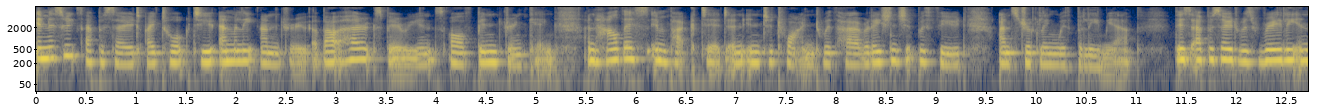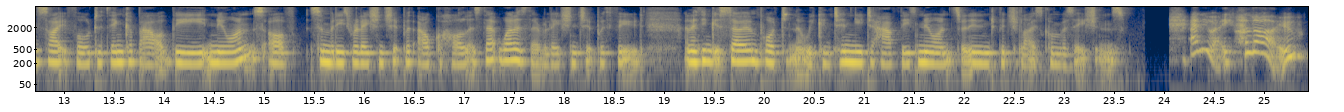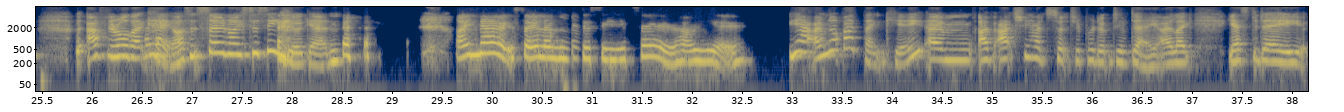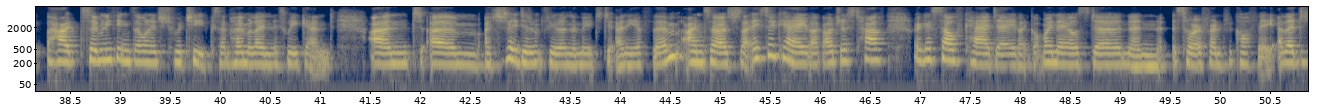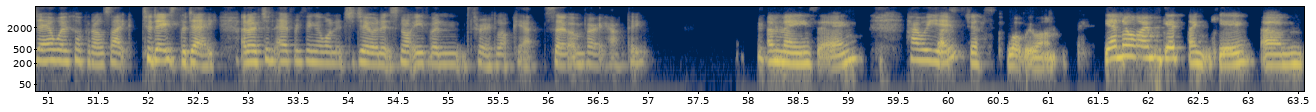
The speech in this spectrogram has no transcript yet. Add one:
In this week's episode, I talked to Emily Andrew about her experience of binge drinking and how this impacted and intertwined with her relationship with food and struggling with bulimia. This episode was really insightful to think about the nuance of somebody's relationship with alcohol as well as their relationship with food. And I think it's so important that we continue to have these nuanced and individualized conversations. Anyway, hello. After all that hello. chaos, it's so nice to see you again. I know it's so lovely to see you too. How are you? Yeah, I'm not bad, thank you. Um, I've actually had such a productive day. I like yesterday had so many things I wanted to achieve because I'm home alone this weekend, and um, I just I didn't feel in the mood to do any of them. And so I was just like, it's okay. Like I'll just have like a self care day. Like got my nails done and saw a friend for coffee. And then today I woke up and I was like, today's the day, and I've done everything I wanted to do, and it's not even three o'clock yet. So I'm very happy. Amazing. How are you? That's just what we want. Yeah, no, I'm good, thank you. Um,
